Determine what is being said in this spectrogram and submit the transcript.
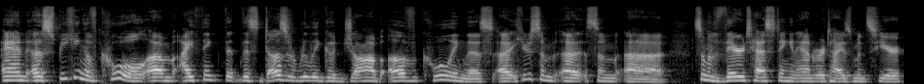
And uh, speaking of cool, um, I think that this does a really good job of cooling this. Uh, here's some uh, some some of their testing and advertisements here.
